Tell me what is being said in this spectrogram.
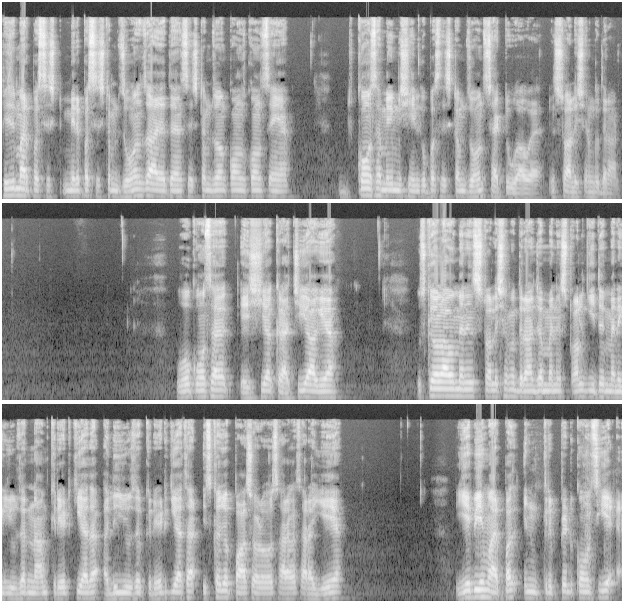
फिर हमारे पास मेरे पास सिस्टम जोन्स आ जाते हैं। सिस्टम जोन कौन कौन से हैं? कौन सा मेरी मशीन के ऊपर सिस्टम जोन सेट हुआ हुआ है इंस्टॉलेशन के दौरान? वो कौन सा एशिया कराची आ गया। उसके अलावा मैंने इंस्टॉलेशन के दौरान जब मैंने इंस्टॉल की थी मैंने एक यूज़र नाम क्रिएट किया था, अली यूज़र क्रिएट किया था। इसका जो पासवर्ड है सारा का सारा ये है। ये भी हमारे पास इनक्रिप्टेड कौन सी है?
